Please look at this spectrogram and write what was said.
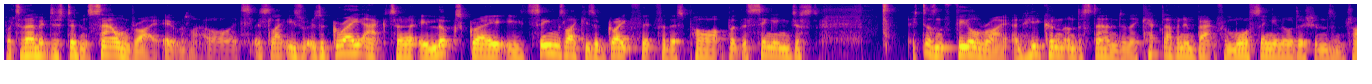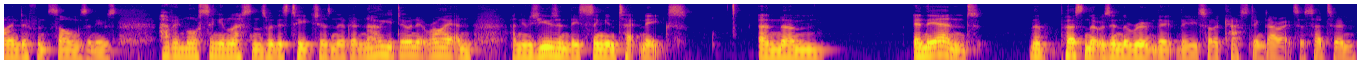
but to them it just didn't sound right. It was like, oh, it's, it's like he's, he's a great actor, he looks great, he seems like he's a great fit for this part, but the singing just, it doesn't feel right. And he couldn't understand, and they kept having him back for more singing auditions and trying different songs, and he was having more singing lessons with his teachers, and they go, no, you're doing it right. And, and he was using these singing techniques. And um, in the end, the person that was in the room, the, the sort of casting director, said to him,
